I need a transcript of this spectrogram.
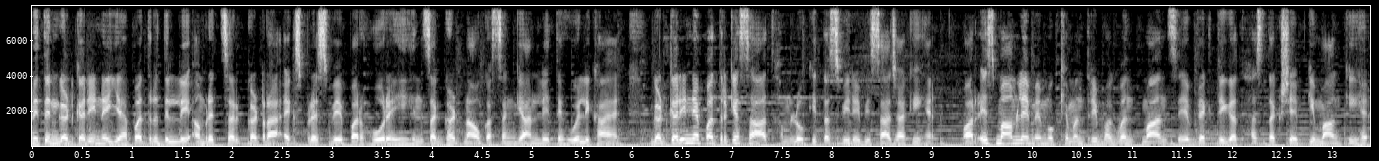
नितिन गडकरी ने यह पत्र दिल्ली अमृतसर कटरा एक्सप्रेस पर हो रही हिंसक घटनाओं का संज्ञान लेते हुए लिखा है। गडकरी ने पत्र के साथ हमलों की तस्वीरें भी साझा की है और इस मामले में मुख्यमंत्री भगवंत मान से व्यक्तिगत हस्तक्षेप की मांग की है।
